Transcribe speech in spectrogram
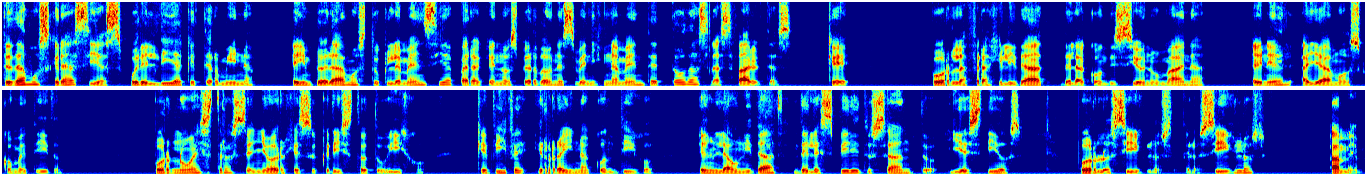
te damos gracias por el día que termina e imploramos tu clemencia para que nos perdones benignamente todas las faltas que, por la fragilidad de la condición humana, en él hayamos cometido. Por nuestro Señor Jesucristo, tu Hijo, que vive y reina contigo en la unidad del Espíritu Santo y es Dios, por los siglos de los siglos. Amén.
